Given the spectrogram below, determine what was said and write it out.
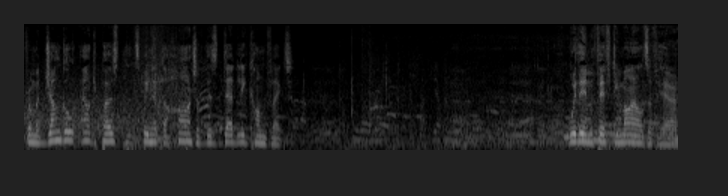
from a jungle outpost that's been at the heart of this deadly conflict. Within 50 miles of here,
